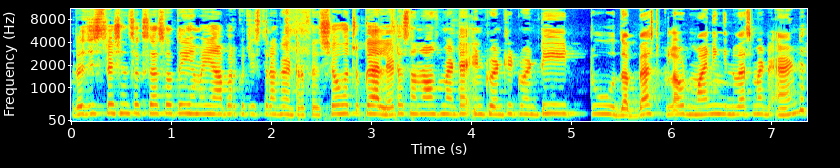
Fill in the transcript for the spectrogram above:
रजिस्ट्रेशन सक्सेस होते ही हमें यहाँ पर कुछ इस तरह का इंटरफेस शो हो चुका है। लेटेस्ट अनाउंसमेंट है। In twenty twenty two the best cloud mining investment and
